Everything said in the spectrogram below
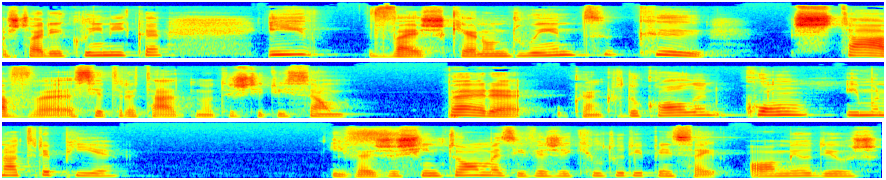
a história clínica e vejo que era um doente que estava a ser tratado noutra instituição para o cancro do cólon com imunoterapia. E vejo os sintomas e vejo aquilo tudo e pensei: oh meu Deus,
